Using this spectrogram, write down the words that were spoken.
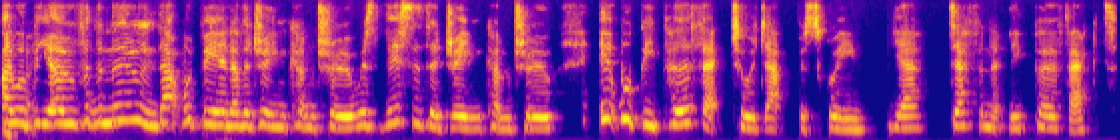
I would be over the moon. That would be another dream come true. As this is a dream come true, it would be perfect to adapt for screen. Yeah, definitely perfect.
